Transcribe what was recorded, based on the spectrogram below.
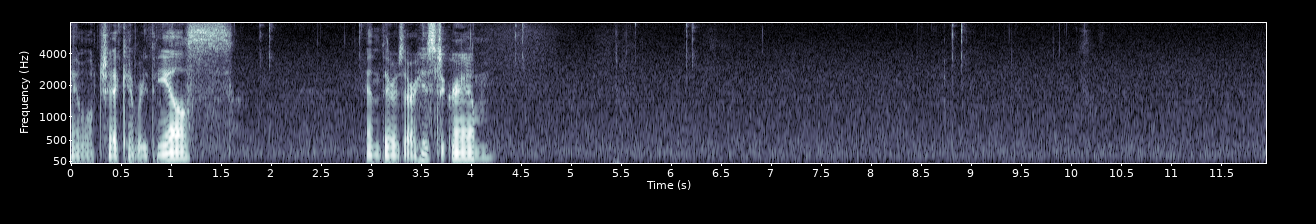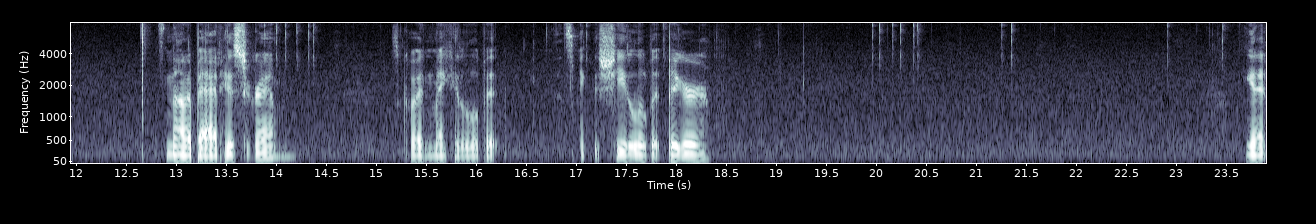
And we'll check everything else. And there's our histogram. It's not a bad histogram. Let's go ahead and make it a little bit, let's make the sheet a little bit bigger. Again,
